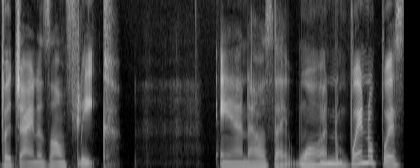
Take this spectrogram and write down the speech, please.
Vaginas on Fleek. And I was like, one, bueno, pues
